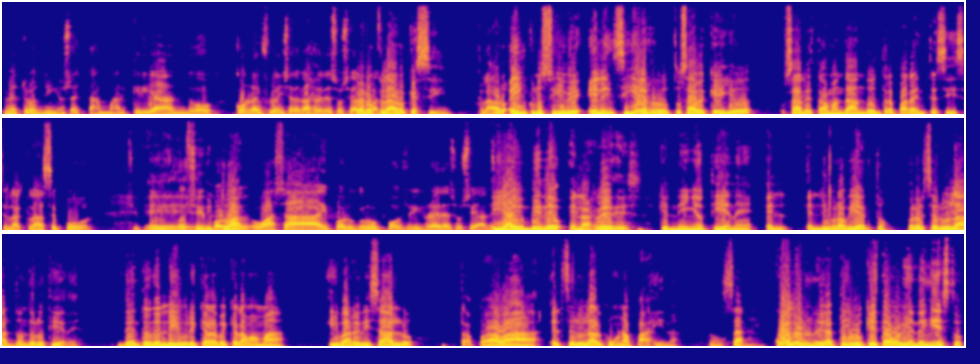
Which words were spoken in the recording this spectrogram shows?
nuestros niños se están malcriando con la influencia de las redes sociales pero claro que sí claro e inclusive el encierro tú sabes que ellos o sea le está mandando entre paréntesis la clase por eh, pues virtual. por WhatsApp y por grupos y redes sociales. Y hay un video en las redes que el niño tiene el, el libro abierto, pero el celular, ¿dónde lo tiene? Dentro del libro y cada vez que la mamá iba a revisarlo, tapaba el celular con una página. O sea, ¿cuál es lo negativo que estamos viendo en esto?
